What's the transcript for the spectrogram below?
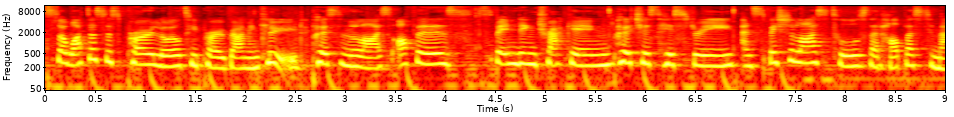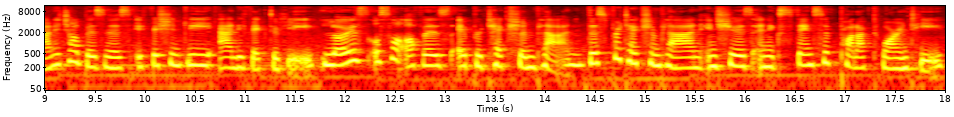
So, what does this Pro Loyalty Program include? Personalized offers, spending tracking, purchase history, and specialized tools that help us to manage our business efficiently and effectively. Lowe's also offers a protection plan. This protection plan ensures an extensive product warranty,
